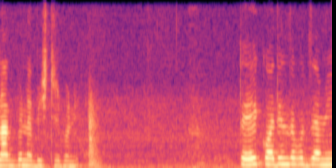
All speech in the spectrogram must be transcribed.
লাগবে না বৃষ্টির পানি। তো এই কয়দিন যাবত যে আমি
